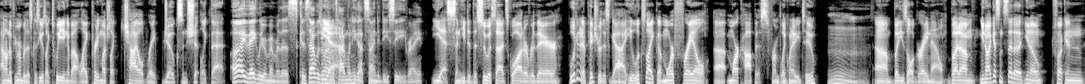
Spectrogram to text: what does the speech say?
I don't know if you remember this because he was like tweeting about like pretty much like child rape jokes and shit like that. I vaguely remember this because that was around Yeah. the time when he got signed to DC, right? Yes, and he did the Suicide Squad over there. Looking at a picture of this guy, he looks like a more frail uh, Mark Hoppus from Blink One Eighty Two. Mm. um, but he's all gray now. But um, you know, I guess instead of you know fucking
